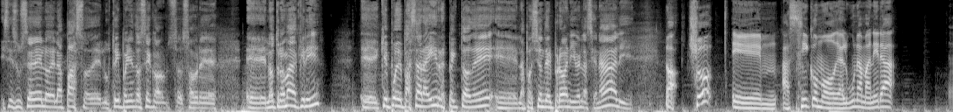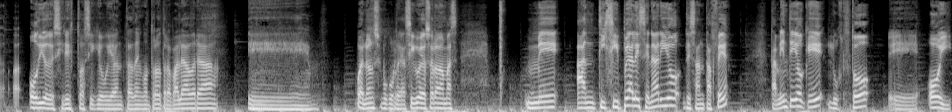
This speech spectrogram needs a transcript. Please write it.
y si sucede lo de la paso, de con- so- sobre eh, el otro Macri, eh, ¿qué puede pasar ahí respecto de eh, la posición del PRO a nivel nacional? y No, yo, eh, así como de alguna manera, eh, odio decir esto, así que voy a tratar de encontrar otra palabra. eh, bueno, no se me ocurre, así que voy a hacer nada más. Me anticipé al escenario de Santa Fe. También te digo que Lustó eh, hoy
